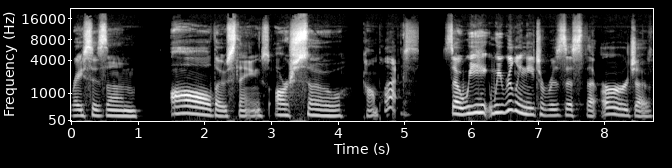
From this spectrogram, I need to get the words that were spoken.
racism, all those things are so complex. So we we really need to resist the urge of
